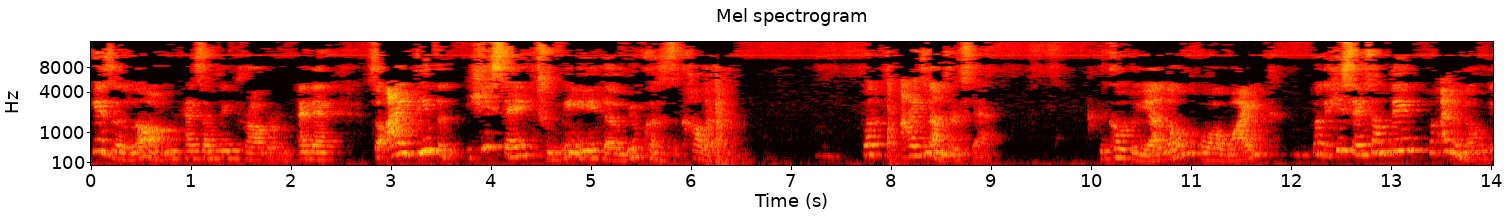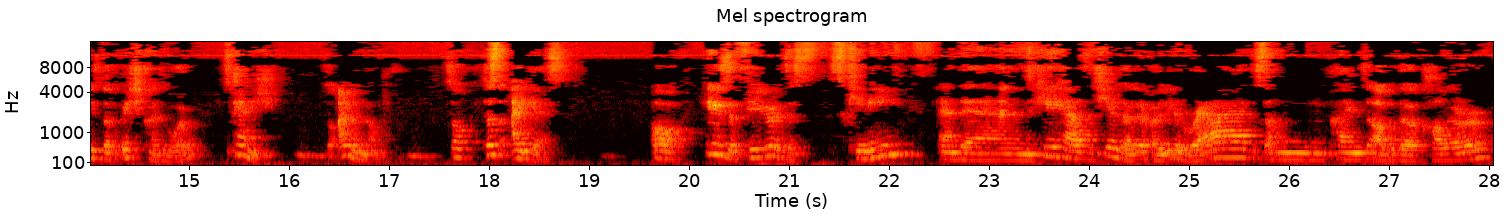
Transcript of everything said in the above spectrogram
his alone has something problem. And then so I didn't he said to me the mucus color. But I didn't understand. Because yellow or white. But he said something but I don't know. It's the Mexican word Spanish. So I don't know. So just I guess oh his figure is skinny and then he has he has a little, a little red some kinds of the color.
